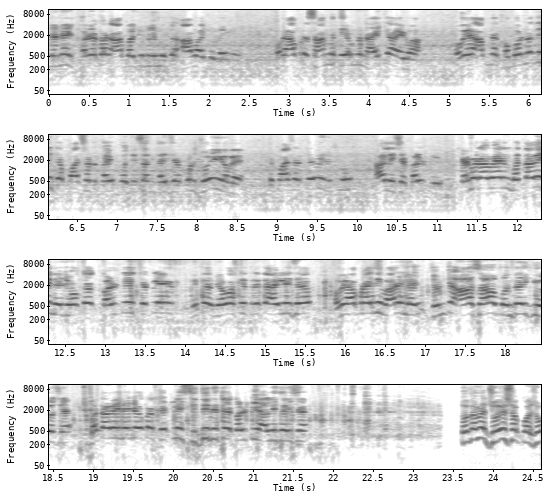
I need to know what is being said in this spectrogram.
કે નહીં, ખરેખર આ બાજુ નહીં કે આ બાજુ નહીં હવે આપણે સામેથી એમને નાખ્યા આવ્યા. હવે આપને ખબર નથી કે પાછળ કઈ પોઝિશન થઈ છે, પણ જોઈ હવે. કે કેવી રીતનું હાલી છે કલ્ટી? કેમેરામેન બતાવી દેજો કે કલ્ટી કેટલી રીતે વ્યવસ્થિત રીતે આવેલી છે. હવે આપણે અહીંથી વારી લઈ. જેમ કે આ સાવ બંધાઈ ગયો છે. બતાવી દેજો કે કેટલી સીધી રીતે કલ્ટી હાલી ગઈ છે. તો તમે જોઈ શકો છો,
